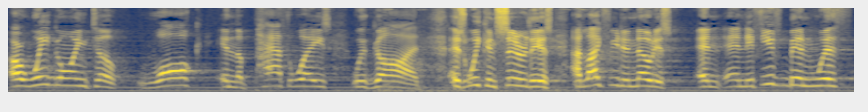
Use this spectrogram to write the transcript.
are we going to walk in the pathways with God? As we consider this, I'd like for you to notice, and, and if you've been with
